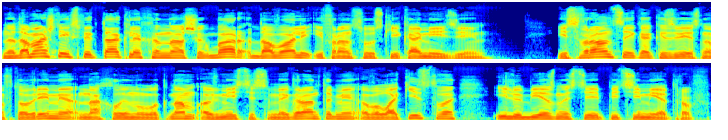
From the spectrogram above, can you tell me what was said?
На домашних спектаклях наших бар давали и французские комедии. Из Франции, как известно в то время, нахлынуло к нам вместе с эмигрантами волокитство и любезности пяти метров.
